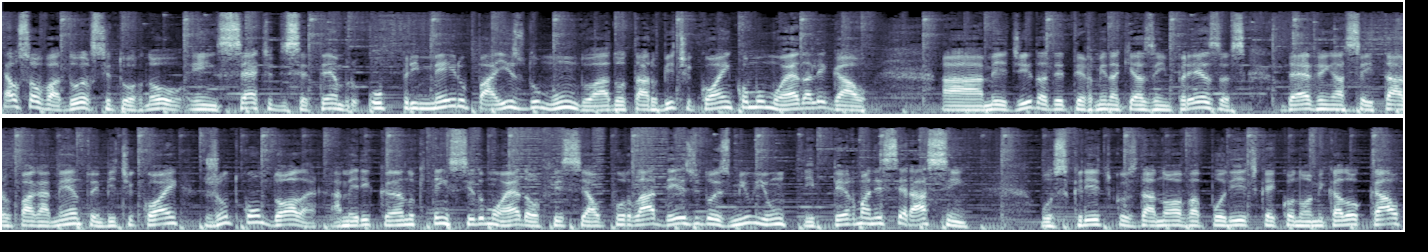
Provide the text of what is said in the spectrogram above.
El Salvador se tornou, em 7 de setembro, o primeiro país do mundo a adotar o Bitcoin como moeda legal. A medida determina que as empresas devem aceitar o pagamento em Bitcoin junto com o dólar americano, que tem sido moeda oficial por lá desde 2001 e permanecerá assim. Os críticos da nova política econômica local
